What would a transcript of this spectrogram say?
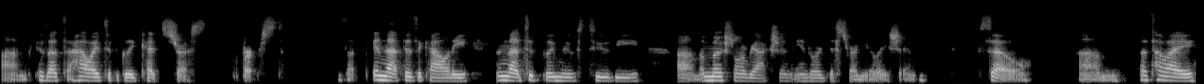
um, because that's how I typically catch stress first in that physicality and that typically moves to the um, emotional reaction and or dysregulation. So um, that's how i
